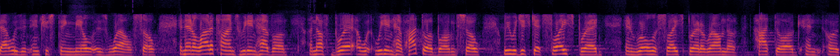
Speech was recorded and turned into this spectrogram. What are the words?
that was an interesting meal as well. So, and then a lot of times we didn't have uh, enough bread. uh, We didn't have hot dog buns, so we would just get sliced bread and roll the sliced bread around the hot dog, and uh,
